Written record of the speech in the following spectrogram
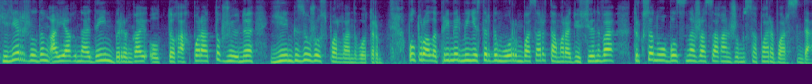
келер жылдың аяғына дейін бірыңғай ұлттық ақпараттық жүйені енгізу жоспарланып отыр. Бұл туралы премьер-министрдің орынбасары Тамара Дүйсенова Түркістан облысына жасаған жұмыс сапары барысында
